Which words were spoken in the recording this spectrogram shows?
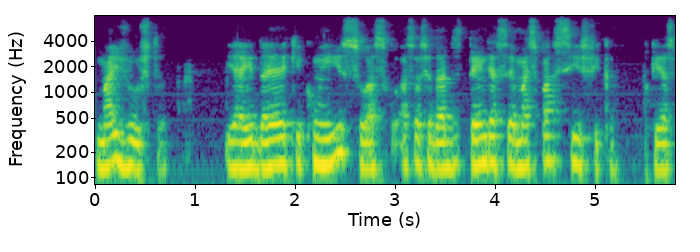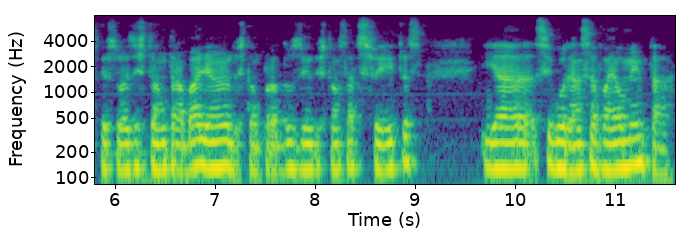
mais justa. E a ideia é que com isso a, a sociedade tende a ser mais pacífica, porque as pessoas estão trabalhando, estão produzindo, estão satisfeitas e a segurança vai aumentar.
